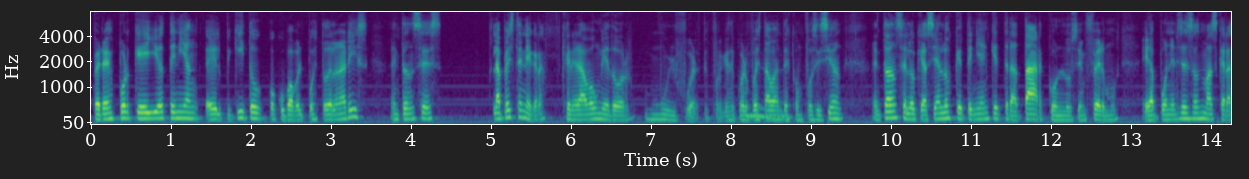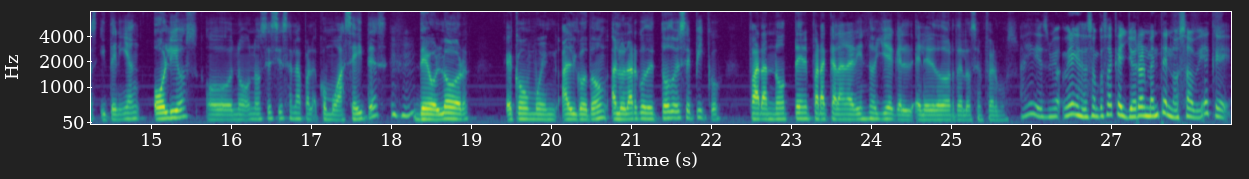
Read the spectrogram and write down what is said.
pero es porque ellos tenían, el piquito ocupaba el puesto de la nariz. Entonces, la peste negra generaba un hedor muy fuerte porque el cuerpo estaba en Mm. descomposición. Entonces, lo que hacían los que tenían que tratar con los enfermos era ponerse esas máscaras y tenían óleos, o no, no sé si esa es la palabra, como aceites de olor eh, como en algodón a lo largo de todo ese pico para no te- para que a la nariz no llegue el, el hedor de los enfermos. Ay, Dios mío. Miren, esas son cosas que yo realmente no sabía, que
